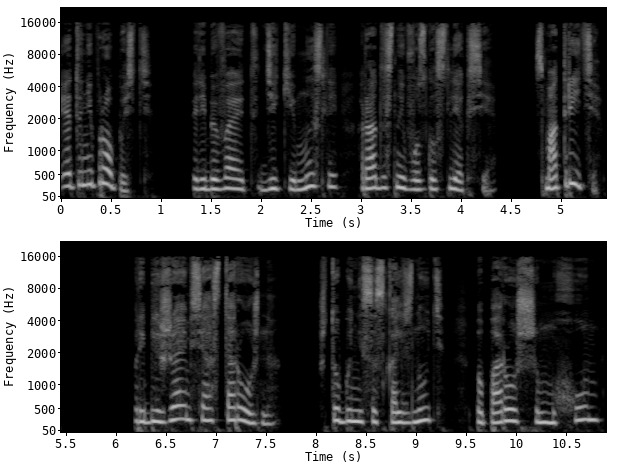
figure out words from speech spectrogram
Это не пропасть, перебивает дикие мысли радостный возглас Лексия. Смотрите! Приближаемся осторожно, чтобы не соскользнуть по поросшим мхом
